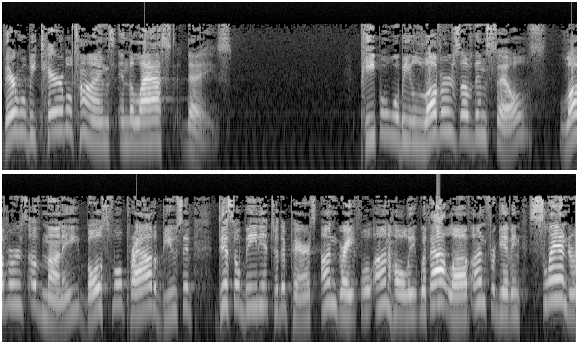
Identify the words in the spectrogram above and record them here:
There will be terrible times in the last days. People will be lovers of themselves, lovers of money, boastful, proud, abusive, disobedient to their parents, ungrateful, unholy, without love, unforgiving, slanderous,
